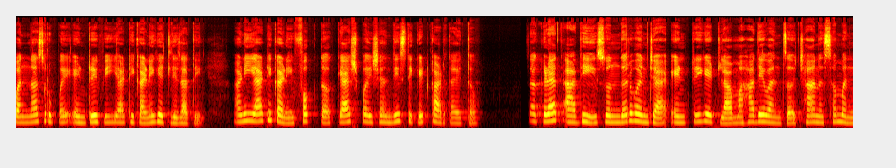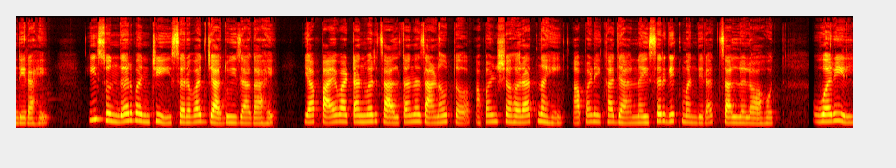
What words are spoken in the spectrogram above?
पन्नास रुपये एंट्री फी या ठिकाणी घेतली जाते आणि या ठिकाणी फक्त कॅश पैशांनीच तिकीट काढता येतं. सगळ्यात आधी सुंदरवनच्या एंट्री गेटला महादेवांचं छान असं मंदिर आहे. ही सुंदरवनची सर्वात जादुई जागा आहे. या पायवाटांवर चालताना जाणवतं आपण शहरात नाही आपण एखाद्या नैसर्गिक मंदिरात चाललेलो आहोत. वरील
